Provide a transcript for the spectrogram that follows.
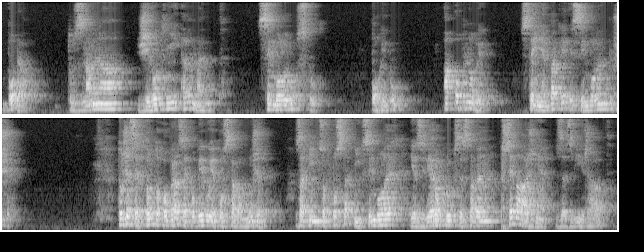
Voda tu znamená životní element, symbol růstu, pohybu a obnovy. Stejně tak je i symbolem duše. To, že se v tomto obraze objevuje postava muže, zatímco v ostatních symbolech je zvěrokruh sestaven převážně ze zvířat,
